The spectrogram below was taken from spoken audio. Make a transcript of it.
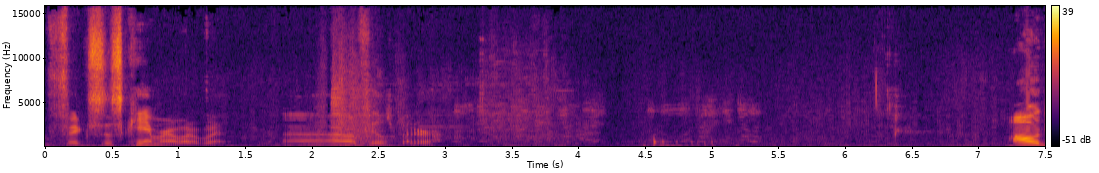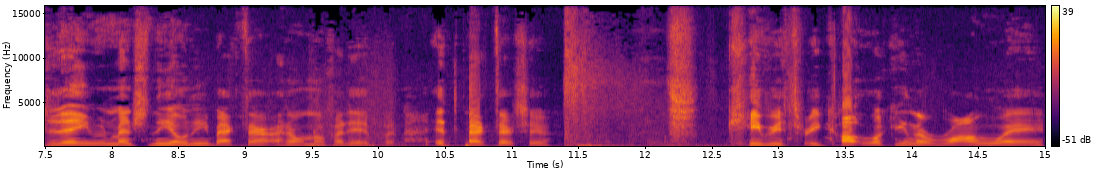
fix this camera a little bit. Uh, it feels better. Oh, did I even mention the Oni back there? I don't know if I did, but it's back there too. KV3 caught looking the wrong way,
